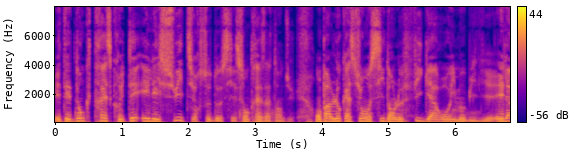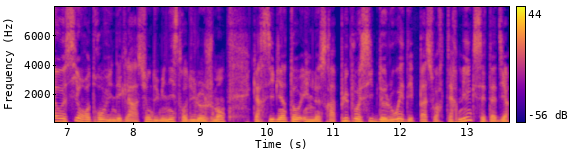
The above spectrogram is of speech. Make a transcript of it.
était donc très scrutée et les suites sur ce dossier sont très attendues. On parle location aussi dans le Figaro immobilier. Et là aussi, on retrouve une déclaration du ministre du Logement, car si bientôt il ne sera plus possible de louer des passoires thermiques, c'est-à-dire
